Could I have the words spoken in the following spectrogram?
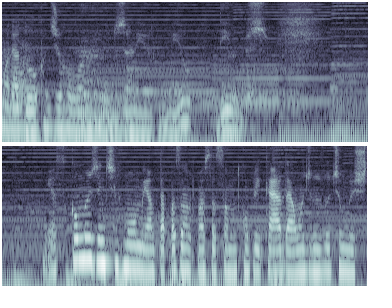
morador de rua no Rio de Janeiro, meu Deus. Como a gente no momento está passando por uma situação muito complicada, onde nos últimos,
